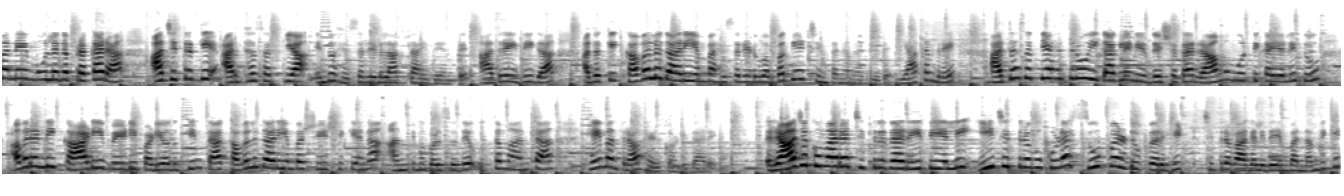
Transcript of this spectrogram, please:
ಮನೆ ಮೂಲದ ಪ್ರಕಾರ ಆ ಚಿತ್ರಕ್ಕೆ ಅರ್ಧ ಸತ್ಯ ಎಂದು ಹೆಸರಿಡಲಾಗ್ತಾ ಇದೆಯಂತೆ. ಆದರೆ ಇದೀಗ ಅದಕ್ಕೆ ಕವಲುದಾರಿ ಎಂಬ ಹೆಸರಿಡುವ ಬಗ್ಗೆ ಚಿಂತನೆ ನಡೆದಿದೆ. ಯಾಕಂದ್ರೆ ಅರ್ಧ ಸತ್ಯ ಹೆಸರು ಈಗಾಗಲೇ ನಿರ್ದೇಶಕ ರಾಮಮೂರ್ತಿ ಕೈಯಲ್ಲಿದ್ದು, ಅವರಲ್ಲಿ ಕಾಡಿ ಬೇಡಿ ಪಡೆಯೋದಕ್ಕಿಂತ ಕವಲುದಾರಿ ಎಂಬ ಶೀರ್ಷಿಕೆಯನ್ನ ಅಂತಿಮಗೊಳಿಸೋದೇ ಉತ್ತಮ ಅಂತ ಹೇಮಂತ್ ರಾವ್ ಹೇಳ್ಕೊಂಡಿದ್ದಾರೆ. ರಾಜಕುಮಾರ ಚಿತ್ರದ ರೀತಿಯಲ್ಲಿ ಈ ಚಿತ್ರವು ಕೂಡ ಸೂಪರ್ ಡೂಪರ್ ಹಿಟ್ ಚಿತ್ರವಾಗಲಿದೆ ಎಂಬ ನಂಬಿಕೆ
